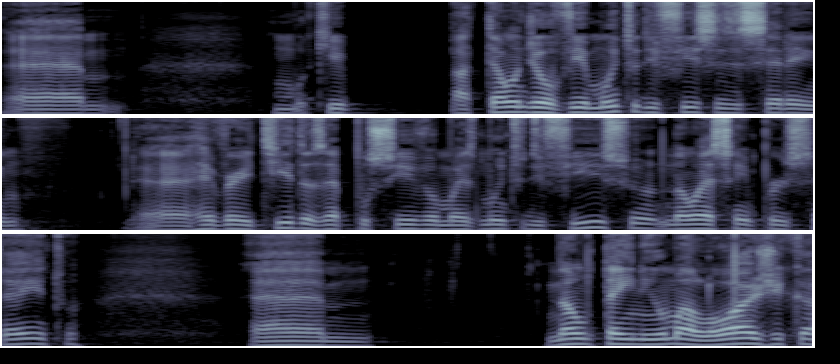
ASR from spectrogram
é, que até onde eu vi, muito difíceis de serem é, revertidas, é possível, mas muito difícil, não é 100%. É, não tem nenhuma lógica,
